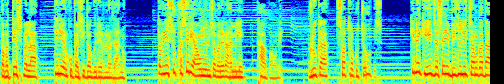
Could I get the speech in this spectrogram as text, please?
तब त्यस बेला तिनीहरूको पछि दगुरेर नजानु। तब यसो कसरी आउनुहुन्छ भनेर हामीले थाहा पाउने। लुका सत्रको चौबिस। किनकि जसरी बिजुली चम्कदा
